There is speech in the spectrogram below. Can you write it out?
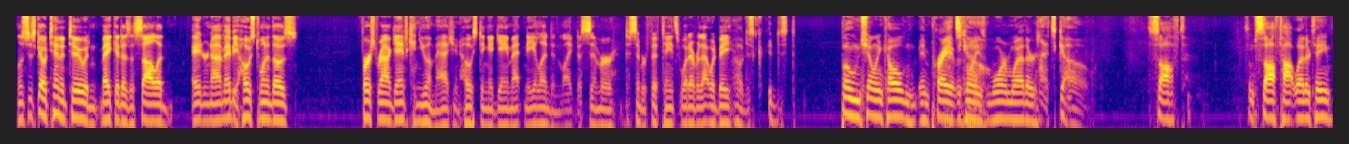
Let's just go ten and two and make it as a solid eight or nine. Maybe host one of those first round games. Can you imagine hosting a game at Neyland in like December, December fifteenth, whatever that would be? oh, just just bone chilling cold, and, and pray Let's it was one of these warm weather, Let's go. soft, some soft hot weather team.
